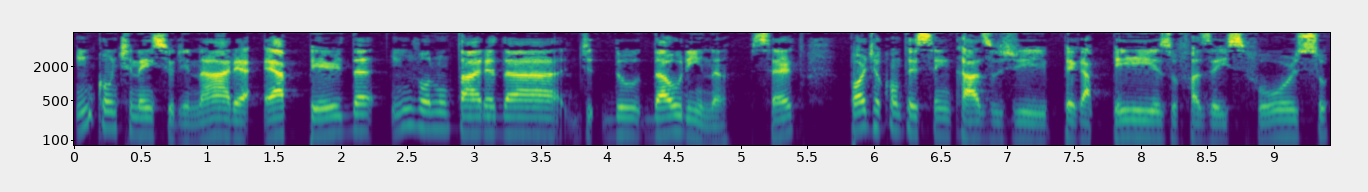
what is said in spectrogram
incontinência urinária é a perda involuntária da, de- do- da urina, certo? Pode acontecer em casos de pegar peso, fazer esforço,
